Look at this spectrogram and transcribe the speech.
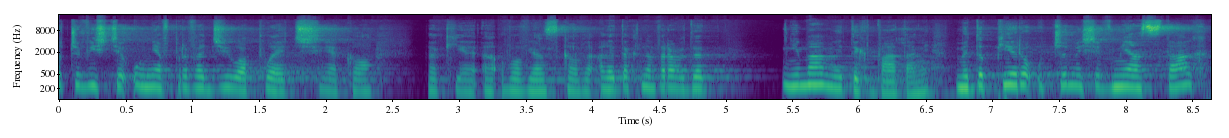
oczywiście Unia wprowadziła płeć jako takie e, obowiązkowe, ale tak naprawdę nie mamy tych badań. My dopiero uczymy się w miastach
